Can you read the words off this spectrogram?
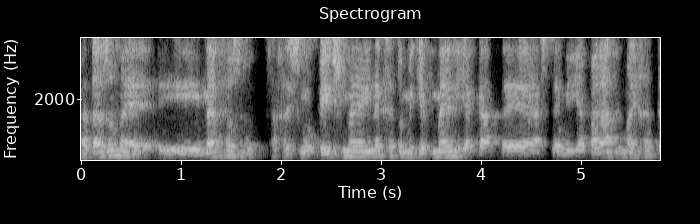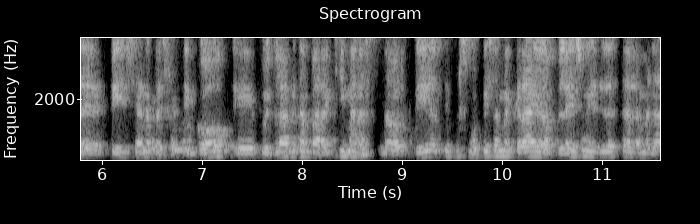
Ε, Φαντάζομαι η μέθοδος που θα χρησιμοποιήσουμε είναι εξατομικευμένη για κάθε ασθενή. Για παράδειγμα, είχατε πει σε ένα περιστατικό ε, που η βλάβη ήταν παρακείμενα στην αορτή ότι χρησιμοποίησαμε cryo ablation γιατί δεν θέλαμε να,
